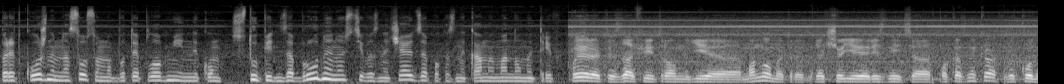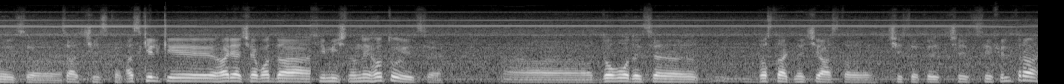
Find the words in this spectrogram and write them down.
Перед кожним насосом або теплообмінником ступінь забрудненості визначають за показниками манометрів. Перед і за фільтром є манометри. Якщо є різниця в показниках, виконується ця чистка. Оскільки гаряча вода хімічно не готується, е, доводиться достатньо часто чистити ці фільтра.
